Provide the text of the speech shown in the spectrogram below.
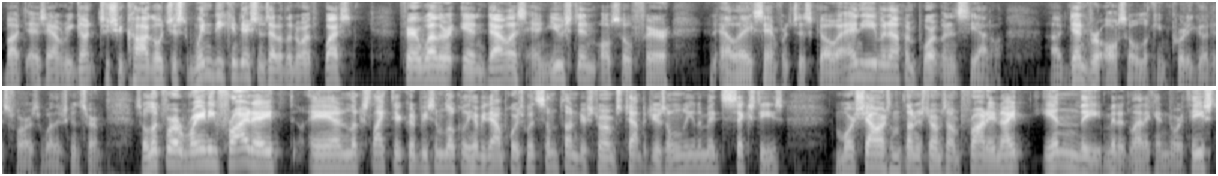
But as we got to Chicago, just windy conditions out of the Northwest. Fair weather in Dallas and Houston, also fair in LA, San Francisco, and even up in Portland and Seattle. Uh, Denver also looking pretty good as far as weather's concerned. So look for a rainy Friday, and looks like there could be some locally heavy downpours with some thunderstorms. Temperatures only in the mid 60s. More showers and thunderstorms on Friday night in the mid Atlantic and Northeast,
